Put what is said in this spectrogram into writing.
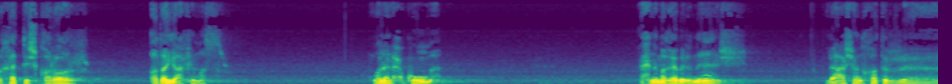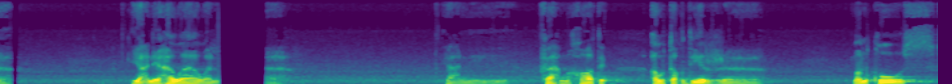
ما خدتش قرار أضيع في مصر ولا الحكومة. إحنا ما غامرناش لا عشان خاطر يعني هوى ولا يعني فهم خاطئ أو تقدير آه، منقوص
